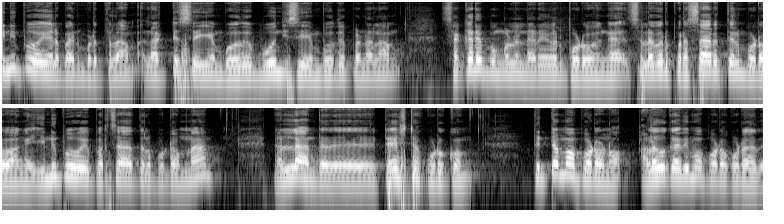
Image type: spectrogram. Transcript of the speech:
இனிப்பு வகையில் பயன்படுத்தலாம். லட்டு செய்யும் போது செய்யும்போது செய்யும் போது பண்ணலாம். சர்க்கரை பொங்கலும் நிறைய பேர் போடுவாங்க. சில பேர் பிரசாரத்திலும் போடுவாங்க. இனிப்பு வகை பிரசாரத்தில் போட்டோம்னா நல்லா அந்த டேஸ்ட்டை கொடுக்கும். திட்டமாக போடணும். அளவுக்கு அதிகமாக போடக்கூடாது.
